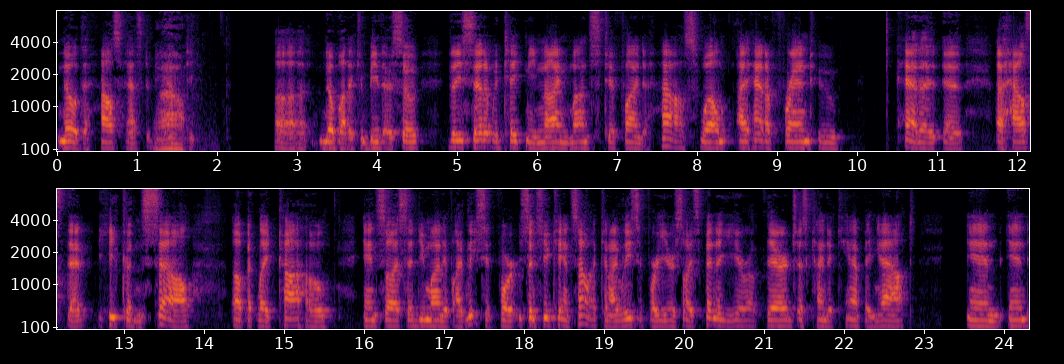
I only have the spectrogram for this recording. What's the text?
No, the house has to be Wow. empty. Uh, nobody can be there. So they said it would take me nine months to find a house. Well, I had a friend who had a, a, a house that he couldn't sell up at Lake Tahoe. And so I said, Do you mind if I lease it for, since you can't sell it, can I lease it for a year? So I spent a year up there just kind of camping out. And, and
